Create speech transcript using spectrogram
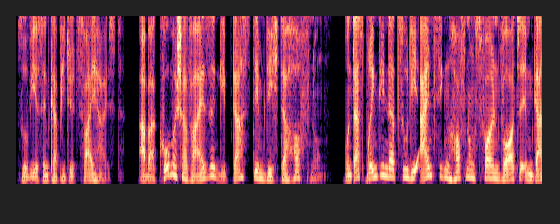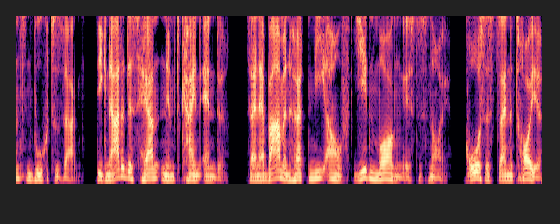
so wie es in Kapitel 2 heißt. Aber komischerweise gibt das dem Dichter Hoffnung. Und das bringt ihn dazu, die einzigen hoffnungsvollen Worte im ganzen Buch zu sagen. Die Gnade des Herrn nimmt kein Ende. Sein Erbarmen hört nie auf, jeden Morgen ist es neu. Groß ist seine Treue.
